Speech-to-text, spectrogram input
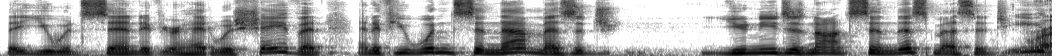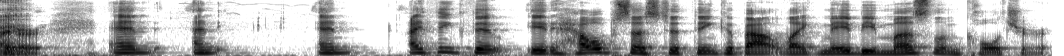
that you would send if your head was shaven. And if you wouldn't send that message, you need to not send this message either. Right. And and and I think that it helps us to think about like maybe Muslim culture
